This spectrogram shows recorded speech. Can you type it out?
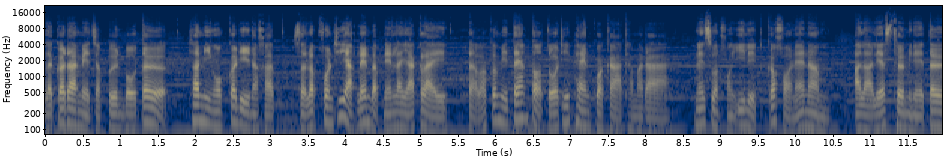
และก็ดาเมจจากปืนโบลเตอร์ ถ้ามีงบก็ดีนะครับสำหรับคนที่อยากเล่นแบบเน้นระยะไกล แต่ว่าก็มีแต้มต่อตัวที่แพงกว่ากาดธรรมดา ในส่วนของ Elite ก็ขอแนะนำ a l a r i u s Terminator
